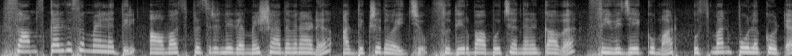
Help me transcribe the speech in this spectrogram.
സാംസ്കാരിക സമ്മേളനത്തിൽ ആവാസ് പ്രസിഡന്റ് രമേശ് യാദവനാട് അധ്യക്ഷത വഹിച്ചു. Sudheer Babu Chandanakkavu C Vijayakumar Usman Poolakkot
